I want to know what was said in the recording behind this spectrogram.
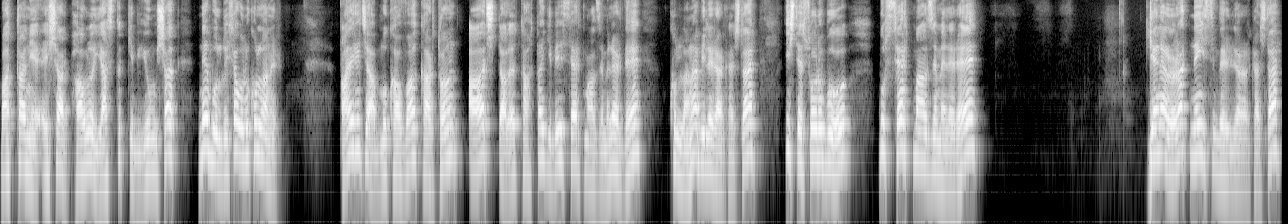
battaniye, eşarp, havlu, yastık gibi yumuşak ne bulduysa onu kullanır. Ayrıca mukavva, karton, ağaç dalı, tahta gibi sert malzemeler de kullanabilir arkadaşlar. İşte soru bu. Bu sert malzemelere genel olarak ne isim veriliyor arkadaşlar?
